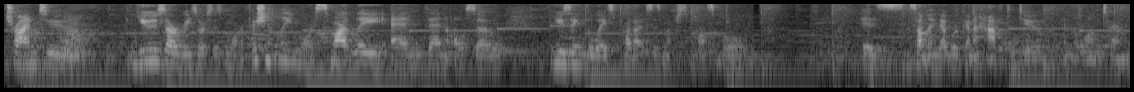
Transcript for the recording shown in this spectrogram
trying to use our resources more efficiently, more smartly, and then also using the waste products as much as possible is something that we're going to have to do in the long term.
